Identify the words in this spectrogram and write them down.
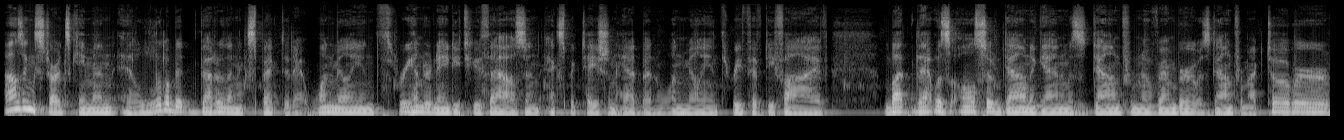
Housing starts came in a little bit better than expected at 1,382,000. Expectation had been 1,355,000, but that was also down again. It was down from November, it was down from October,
